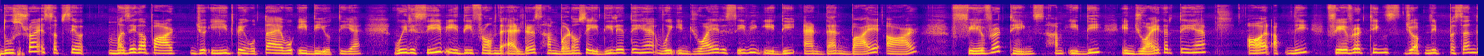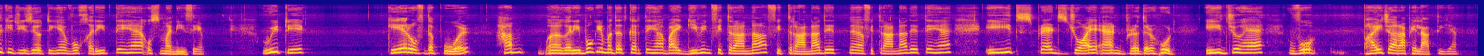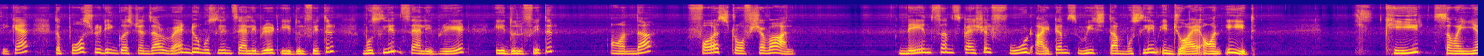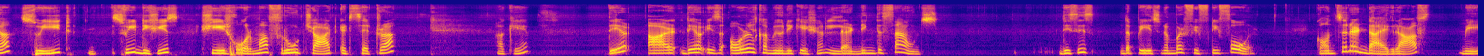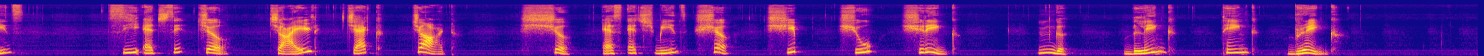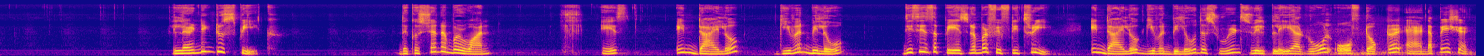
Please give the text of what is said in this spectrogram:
दूसरा सबसे मज़े का पार्ट जो ईद पे होता है, वो ईदी होती है। We receive Eidi from the elders हम बड़ों से ईदी लेते हैं। We enjoy receiving Eidi and then buy our favourite things हम ईदी इंजॉय करते हैं और अपनी फेवरेट थिंग्स जो अपनी पसंद की चीज़ें होती हैं, वो ख़रीदते हैं उस मनी से। We take care of the poor हम गरीबों की मदद करते हैं बाय गिविंग फितराना फितराना दे फितराना देते हैं। Eid spreads joy and brotherhood Eid जो है, वो भाईचारा फैलाती है, ठीक है? The post reading question are when do Muslim celebrate Eid ul Fitr Muslim celebrate Eid ul Fitr on the first of Shawwal name some special food items which the Muslim enjoy on Eid. Kheer, savaiya, sweet, sweet dishes, sheer horma, fruit chaat, etc. Okay. There are there is oral communication, learning the sounds. This is the page number 54. Consonant digraphs means CH ch, child, check, chart. Sh, SH means sh, ship, shoe, shrink. Ng, blink, think, brink. Learning to speak. The question number one is in dialogue given below. This is the page number 53. In dialogue given below, the students will play a role of doctor and a patient.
